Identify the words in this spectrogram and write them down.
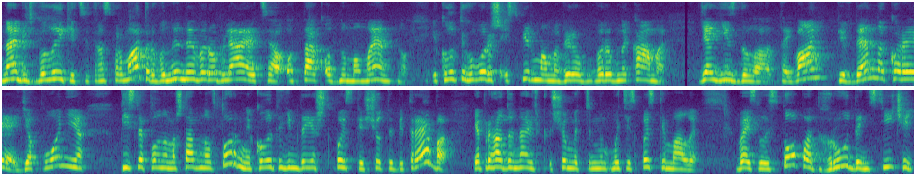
навіть великі ці трансформатори вони не виробляються отак одномоментно. І коли ти говориш із фірмами виробниками, я їздила Тайвань, Південна Корея, Японія. Після повномасштабного вторгнення, коли ти їм даєш списки, що тобі треба, я пригадую навіть, що ми, ми ті списки мали весь листопад, грудень, січень,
